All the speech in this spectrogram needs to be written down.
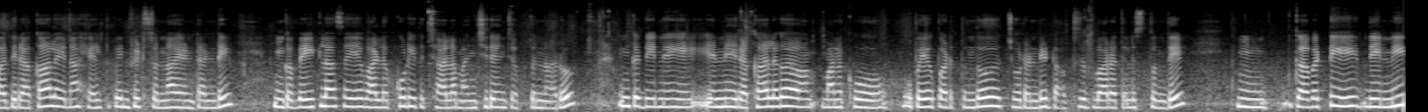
పది రకాలైన హెల్త్ బెనిఫిట్స్ ఉన్నాయంటండి. ఇంకా వెయిట్ లాస్ అయ్యే వాళ్ళకు కూడా ఇది చాలా మంచిది అని చెప్తున్నారు. ఇంకా దీన్ని ఎన్ని రకాలుగా మనకు ఉపయోగపడుతుందో చూడండి డాక్టర్స్ ద్వారా తెలుస్తుంది. కాబట్టి దీన్ని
